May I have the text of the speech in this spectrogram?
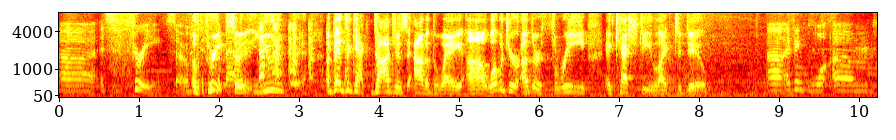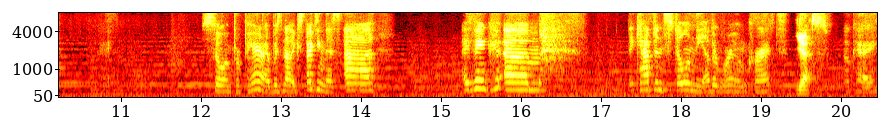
Uh, it's three. So. Oh, three. So you, Abedzagak dodges out of the way. Uh, what would your other three Ikeshti like to do? Uh, I think one. Um. Okay. So I'm prepared. I was not expecting this. Uh, I think um, the captain's still in the other room, correct? Yes. Okay.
